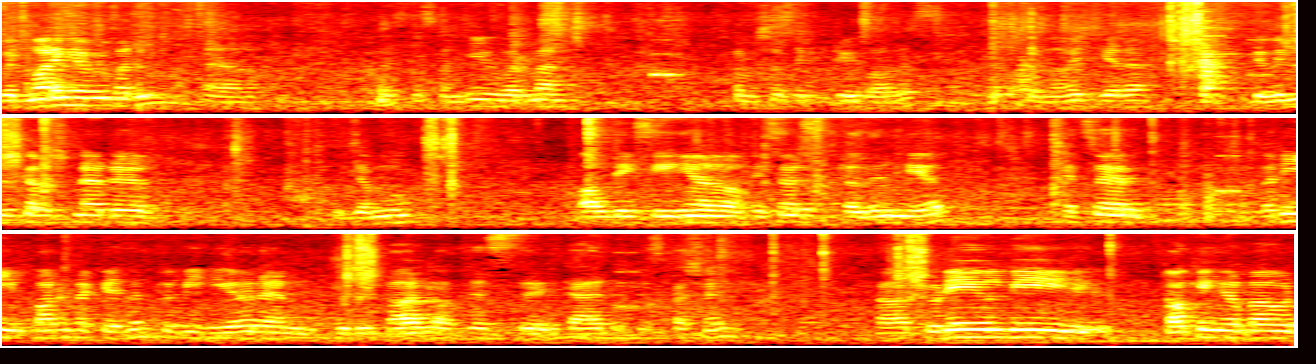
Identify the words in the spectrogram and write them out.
Good morning, everybody. Uh, Mr. Sanjeev Verma, Commissioner Secretary Forest, Mr. Mohit Gera, Divisional Commissioner uh, Jammu, all the senior officers present here. It's a very important occasion to be here and to be part of this entire discussion. Uh, Today you'll be talking about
